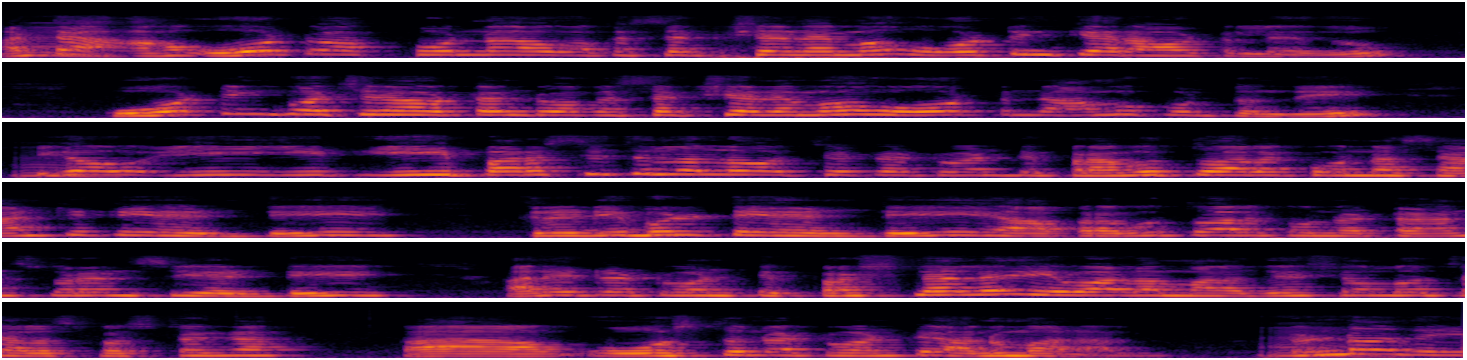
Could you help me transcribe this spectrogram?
అంటే ఆ ఓటు హక్కు ఉన్న ఒక సెక్షన్ ఏమో ఓటింగ్ కే రావటం లేదు ఓటింగ్ వచ్చినటువంటి ఒక సెక్షన్ ఏమో ఓటుని అమ్ముకుంటుంది. ఇక ఈ- ఈ పరిస్థితులలో వచ్చేటటువంటి ప్రభుత్వాలకు ఉన్న శాంటిటీ ఏంటి? క్రెడిబిలిటీ ఏంటి? ఆ ప్రభుత్వాలకు ఉన్న ట్రాన్స్పరెన్సీ ఏంటి? అనేటటువంటి ప్రశ్నలే ఇవాళ మన దేశంలో చాలా స్పష్టంగా ఆ వస్తున్నటువంటి అనుమానాలు. రెండోది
